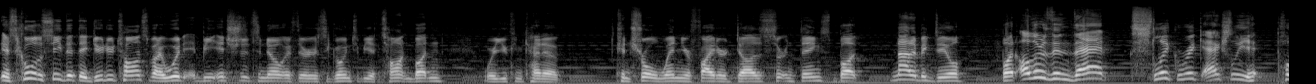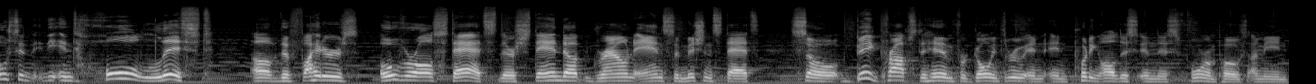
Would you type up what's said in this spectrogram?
it's cool to see that they do do taunts, but I would be interested to know if there is going to be a taunt button where you can kind of control when your fighter does certain things, but not a big deal. But other than that, Slick Rick actually posted the whole list of the fighters' overall stats, their stand-up, ground, and submission stats so big props to him for going through and, and putting all this in this forum post. I mean,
